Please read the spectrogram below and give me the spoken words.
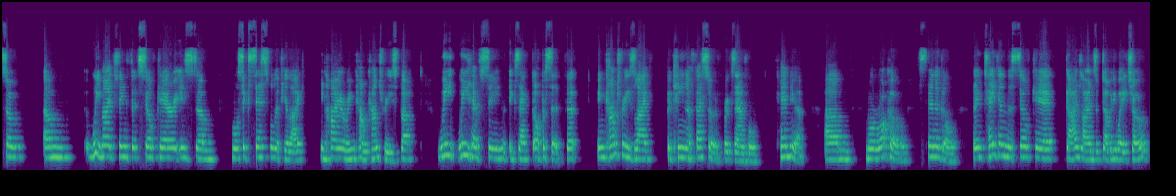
So um, we might think that self care is um, more successful, if you like, in higher income countries, but we we have seen exact opposite that in countries like Burkina Faso, for example, Kenya, um, Morocco, Senegal, they've taken the self care guidelines of WHO,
